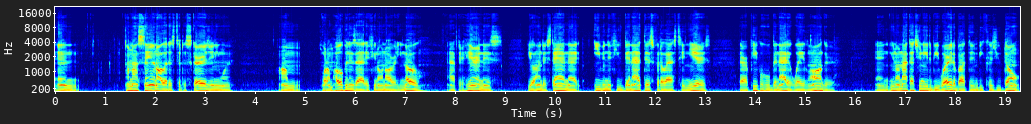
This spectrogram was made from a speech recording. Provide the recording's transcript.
And I'm not saying all of this to discourage anyone. Um, what I'm hoping is that if you don't already know, after hearing this, you'll understand that even if you've been at this for the last 10 years, there are people who've been at it way longer. And, you know, not that you need to be worried about them because you don't.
